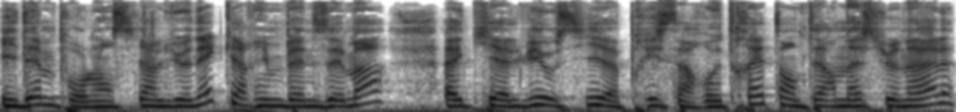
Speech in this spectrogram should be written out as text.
Idem pour l'ancien lyonnais Karim Benzema euh, qui a lui aussi pris sa retraite internationale.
